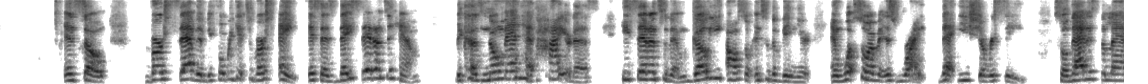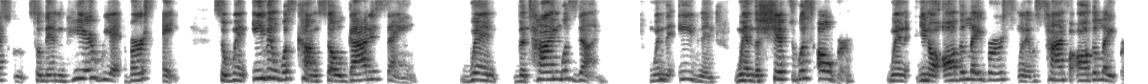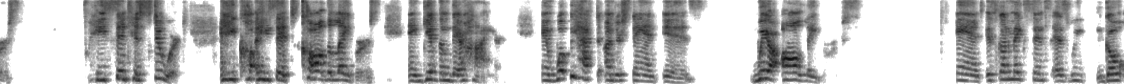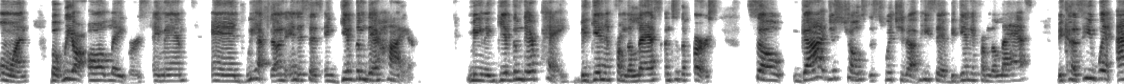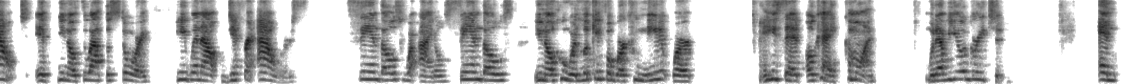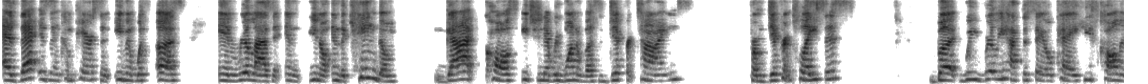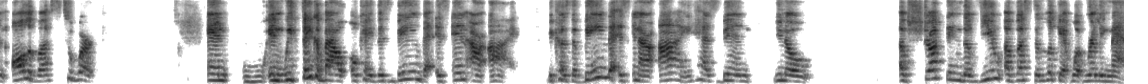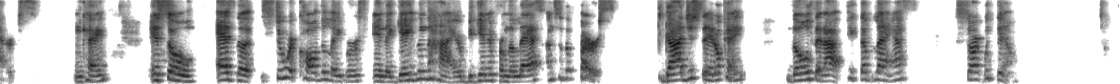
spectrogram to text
And so, verse seven, before we get to verse eight, it says, They said unto him, Because no man hath hired us, he said unto them, Go ye also into the vineyard, and whatsoever is right, that ye shall receive. So that is the last group. So then here we at verse eight. So when even was come, so God is saying, when the time was done, when the evening, when the shift was over, when you know all the laborers, when it was time for all the laborers, he sent his steward and he called, he said, call the laborers and give them their hire. And what we have to understand is we are all laborers. And it's going to make sense as we go on, but we are all laborers. Amen. And we have to, and it says, and give them their hire, meaning give them their pay, beginning from the last unto the first. So God just chose to switch it up. He said, beginning from the last, because he went out, if you know, throughout the story, he went out different hours, seeing those who were idle, seeing those, you know, who were looking for work, who needed work. And he said, okay, come on, whatever you agree to. And as that is in comparison, even with us in realizing, in you know, in the kingdom, God calls each and every one of us different times from different places. But we really have to say, okay, he's calling all of us to work. And, and we think about, okay, this beam that is in our eye, because the beam that is in our eye has been, you know, obstructing the view of us to look at what really matters. Okay. And so as the steward called the laborers and they gave them the hire, beginning from the last unto the first, God just said, okay, those that I picked up last, start with them.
